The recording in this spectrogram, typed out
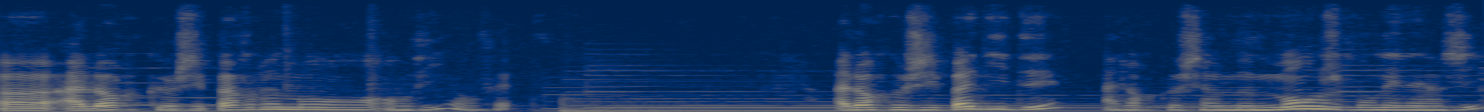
euh, alors que j'ai pas vraiment envie en fait. alors que j'ai pas d'idée, alors que ça me mange mon énergie,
